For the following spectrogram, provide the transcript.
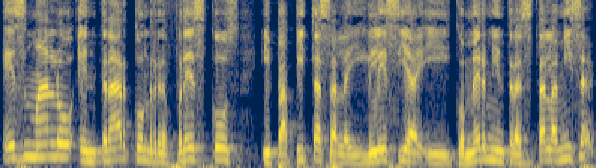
¿es malo entrar con refrescos y papitas a la iglesia y comer mientras está la misa?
